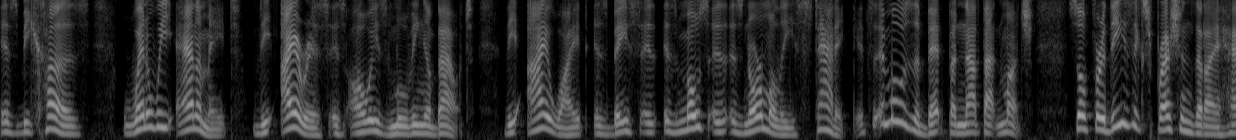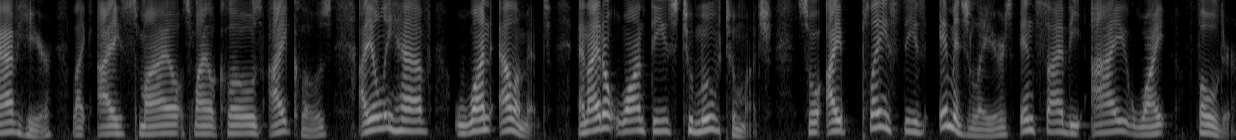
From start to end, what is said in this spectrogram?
is because when we animate, the iris is always moving about. The eye white is base is, is most is, is normally static. It's, it moves a bit, but not that much. So for these expressions that I have here, like I smile, smile close, eye close, I only have one element, and I don't want these to move too much. So I place these image layers inside the eye white folder,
